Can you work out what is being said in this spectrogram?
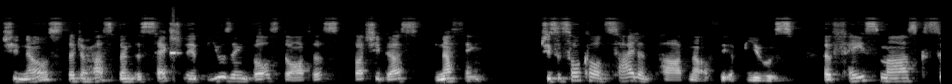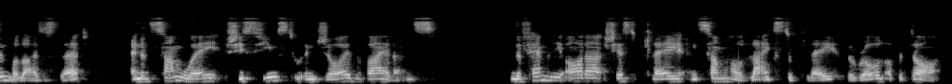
She knows that her husband is sexually abusing both daughters, but she does nothing. She's a so-called silent partner of the abuse. Her face mask symbolizes that, and in some way she seems to enjoy the violence. In the family order, she has to play and somehow likes to play the role of a dog.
